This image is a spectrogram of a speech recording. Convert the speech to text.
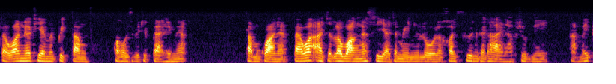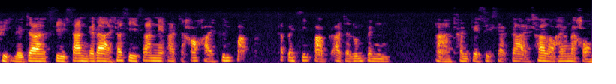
แต่ว่าเนื้อเทียนมันปิดต่ำกว่า 61.8 เห็นไหมต่ำกว่าเนี่ย แปลว่าอาจจะระวังนะซีอาจจะเมนูโลแล้วค่อยขึ้นก็ได้นะครับ ชุดนี้ อ่าไม่ผิดหรือจะซีซั่นก็ได้ ถ้าซีซั่นเนี่ยอาจจะเข้าขายขึ้นปรับ ถ้าเป็นขึ้นปรับอาจจะรุ่นเป็น อ่าทันเกตซิกแซกได้ ถ้าเราให้น้ำหนักของ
